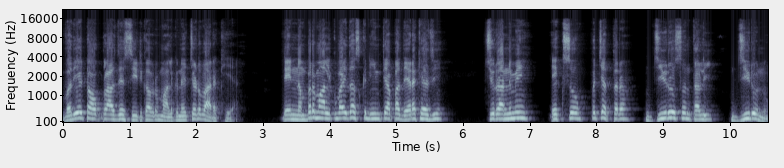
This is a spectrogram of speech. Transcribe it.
ਵਧੀਆ ਟੌਪ ਕਲਾਸ ਦੇ ਸੀਟ ਕਵਰ ਮਾਲਕ ਨੇ ਚੜਵਾ ਰੱਖੇ ਆ ਤੇ ਨੰਬਰ ਮਾਲਕ ਬਾਈ ਦਾ ਸਕਰੀਨ ਤੇ ਆਪਾਂ ਦੇ ਰੱਖਿਆ ਜੀ 94 175 047 09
